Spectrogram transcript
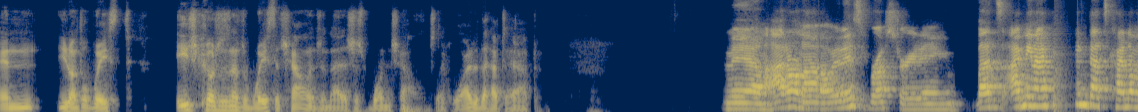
and you don't have to waste. Each coach doesn't have to waste a challenge in that. It's just one challenge. Like, why did that have to happen? Man, I don't know. It is frustrating. That's, I mean, I think that's kind of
